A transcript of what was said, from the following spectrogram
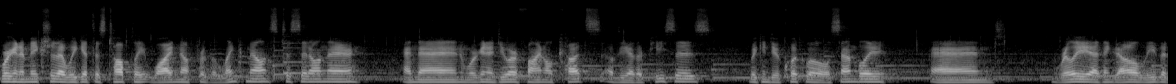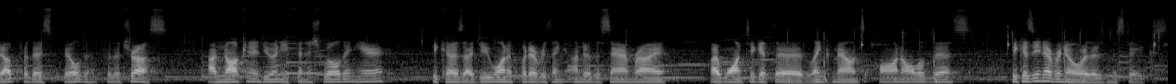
We're gonna make sure that we get this top plate wide enough for the link mounts to sit on there. And then we're gonna do our final cuts of the other pieces. We can do a quick little assembly and really I think that'll leave it up for this build for the truss. I'm not gonna do any finish welding here because I do wanna put everything under the Samurai. I want to get the link mounts on all of this because you never know where there's mistakes.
